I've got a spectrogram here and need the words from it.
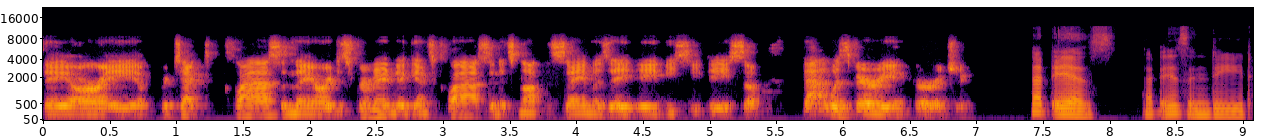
they are a, a protected class and they are discriminated against class and it's not the same as a, ABCD. So that was very encouraging. That is. That is indeed.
